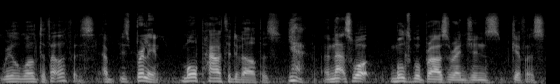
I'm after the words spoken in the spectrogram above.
real world developers Uh, It's brilliant. More power to developers. yeah, and that's what multiple browser engines give us.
